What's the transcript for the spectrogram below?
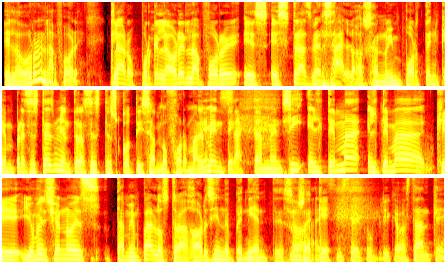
el ahorro en la Afore. Claro, porque la hora en la Afore es, es transversal. O sea, no importa en qué empresa estés mientras estés cotizando formalmente. Exactamente. Sí, el tema, el tema que yo menciono es también para los trabajadores independientes. No, o sea ahí que sí se complica bastante.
